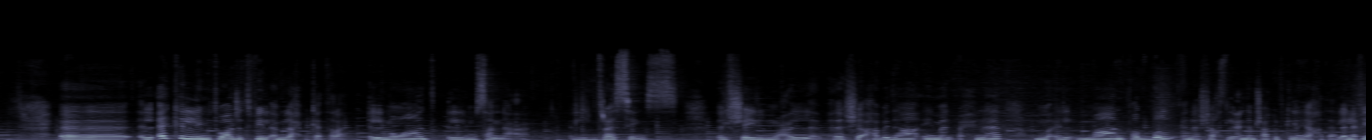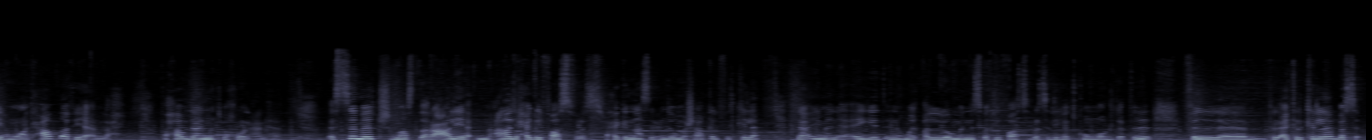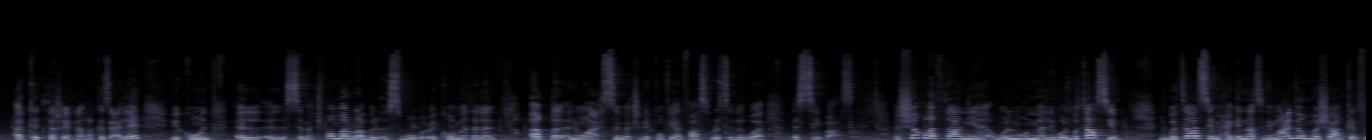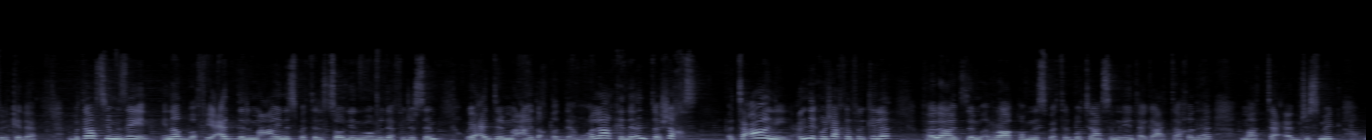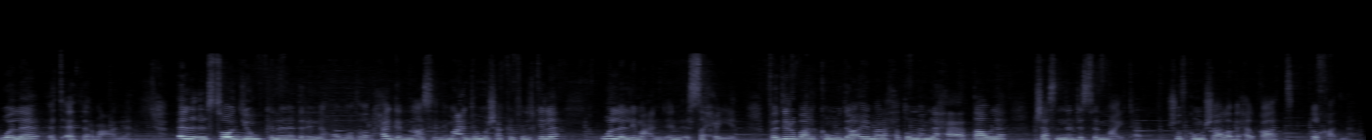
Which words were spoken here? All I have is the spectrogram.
آه الأكل اللي متواجد فيه الأملاح بكثرة، المواد المصنعة، ال dressings، الشيء المعلب. هالاشياء هذه دائما إحنا ما نفضل إن الشخص اللي عنده مشاكل كلى ياخذها لأن فيها مواد حافظة فيها أملاح. فحاولوا دائما توخرون عنها. السمك مصدر عالي عالي حق الفاسفورس فحق الناس اللي عندهم مشاكل في الكلى دائما ايد إنهم يقللون من نسبة الفاسفورس اللي هي تكون موجودة في في في الأكل كله. بس أكثر شيء إحنا نركز عليه يكون السمك. فمرة بالأسبوع يكون مثلا أقل أنواع السمك اللي يكون فيها الفاسفورس اللي هو ال sea bass. الشغلة الثانية والمهمة اللي هو البوتاسيوم. البوتاسيوم حق الناس اللي ما عندهم مشاكل في الكلى البوتاسيوم زين ينظف يعدل معاي نسبة الصوديوم الموجودة في الجسم ويعدل معاي ضغط الدم. ولكن أنت شخص تعاني. عندك مشاكل في الكلى فلازم نراقب نسبة البوتاسيوم اللي انت قاعد تاخذها ما تتعب جسمك ولا تأثر معنا. الصوديوم كلنا ندري إنه هو مضر حق الناس اللي ما عندهم مشاكل في الكلى ولا اللي ما عند الصحيين. فديروا بالكم ودائما لا تحطون مملحة على الطاولة عشان إن الجسم ما يتعب. نشوفكم إن شاء الله بالحلقات القادمة.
